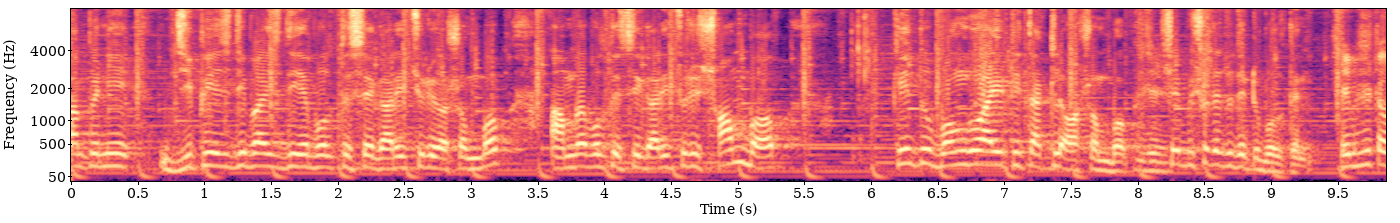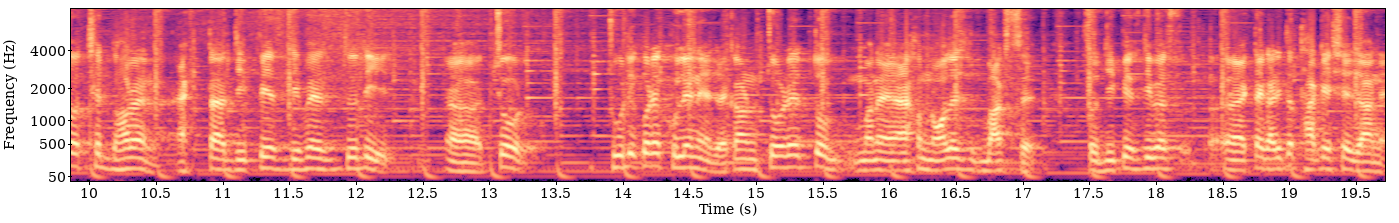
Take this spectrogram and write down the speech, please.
কোম্পানি জিপিএস ডিভাইস দিয়ে বলতেছে গাড়ি চুরি অসম্ভব। আমরা বলতেছি গাড়ি চুরি সম্ভব কিন্তু বঙ্গ আইটি থাকলে অসম্ভব। সে বিষয়টা যদি একটু বলতেন। সেই বিষয়টা হচ্ছে ধরেন একটা জিপিএস ডিভাইস যদি চোর চুরি করে খুলে নিয়ে যায় কারণ চোরের তো মানে এখন নলেজ বাড়ছে। তো জিপিএস ডিভাইস একটা গাড়িতে থাকে সে জানে।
